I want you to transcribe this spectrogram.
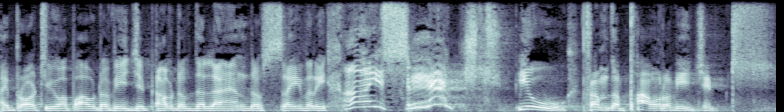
I brought you up out of Egypt, out of the land of slavery. I snatched you from the power of Egypt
